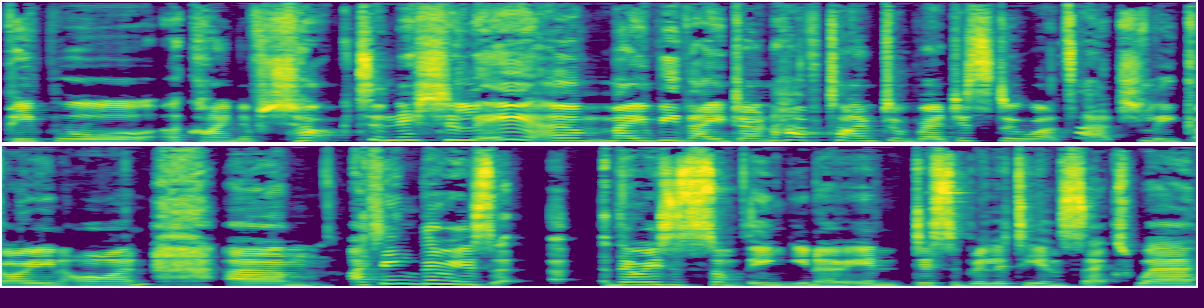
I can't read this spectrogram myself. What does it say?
people are kind of shocked initially. Um, maybe they don't have time to register what's actually going on. Um, I think there is there is something, you know, in disability and sex where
